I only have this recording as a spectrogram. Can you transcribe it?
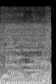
together.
